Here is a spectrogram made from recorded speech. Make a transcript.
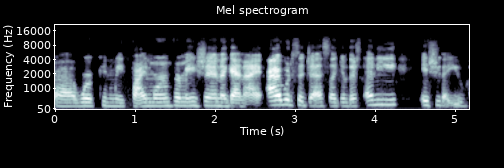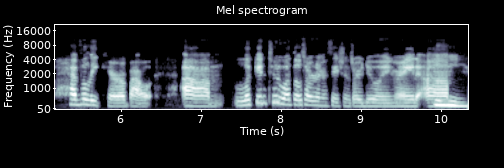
uh, where can we find more information again i i would suggest like if there's any issue that you heavily care about um, look into what those organizations are doing right? Um, mm-hmm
